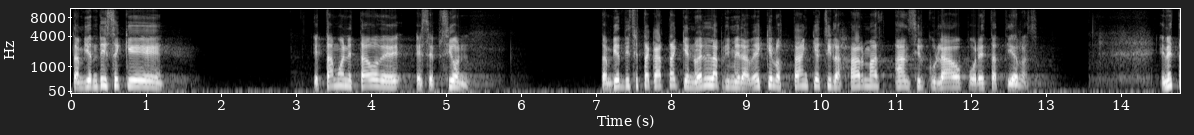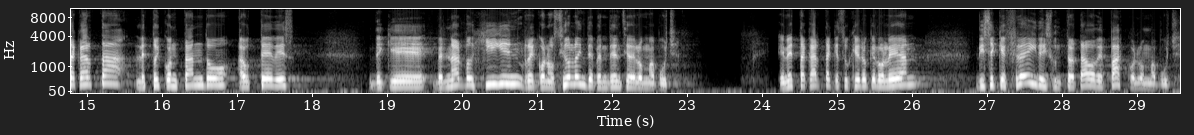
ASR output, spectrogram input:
También dice que estamos en estado de excepción. También dice esta carta que no es la primera vez que los tanques y las armas han circulado por estas tierras. En esta carta le estoy contando a ustedes de que Bernardo Higgins reconoció la independencia de los mapuches. En esta carta que sugiero que lo lean, dice que Freire hizo un tratado de paz con los mapuches.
